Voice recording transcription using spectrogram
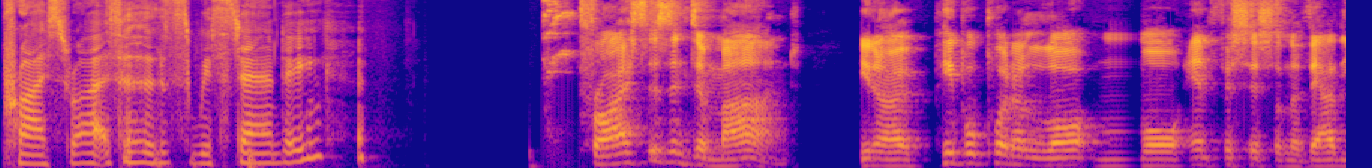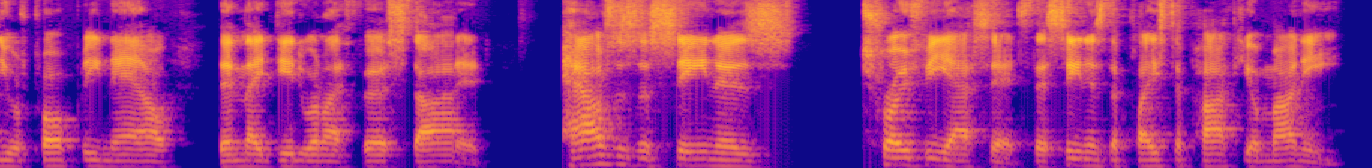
price rises withstanding. Prices and demand. You know, people put a lot more emphasis on the value of property now than they did when I first started. Houses are seen as trophy assets. They're seen as the place to park your money.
